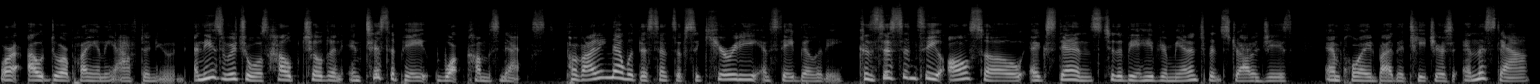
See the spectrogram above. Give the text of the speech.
or outdoor play in the afternoon. And these rituals help children anticipate what comes next, providing them with a sense of security and stability. Consistency also extends to the behavior management strategies employed by the teachers and the staff,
